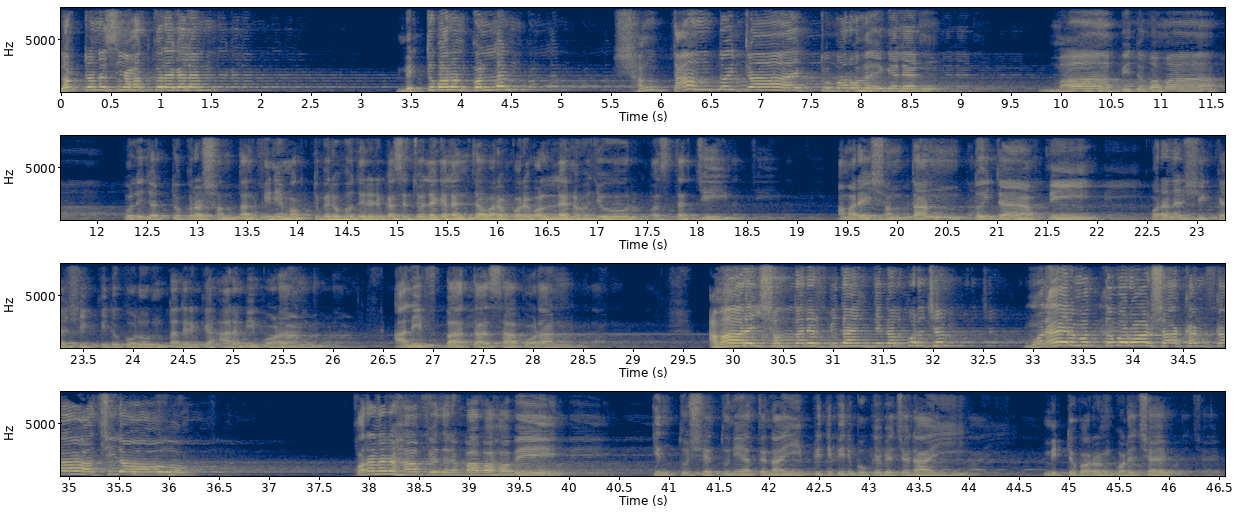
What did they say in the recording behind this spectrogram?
লোকটা নসিহত করে গেলেন, মৃত্যুবরণ করলেন, সন্তান দুইটা একটু বড় হয়ে গেলেন। মা, বিধবা মা, কলিজার টুকরা সন্তান কিনে মক্তবের হুজুরের কাছে চলে গেলেন। যাওয়ার পরে বললেন, হুজুর, ওস্তাদজি, আমার এই সন্তান দুইটা আপনি কোরআনের শিক্ষায় শিক্ষিত করুন, তাদেরকে আরবি পড়ান, আলিফ, বা তাসা পড়ান। আমার এই সন্তানের পিতা ইন্তেকাল করেছেন। মনের মধ্যে বড় আশা, আকাঙ্ক্ষা ছিল। কোরআনের হাফেজের বাবা হবে। কিন্তু সে দুনিয়াতে নাই, পৃথিবীর বুকে বেঁচে নাই। মৃত্যুবরণ করেছে।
